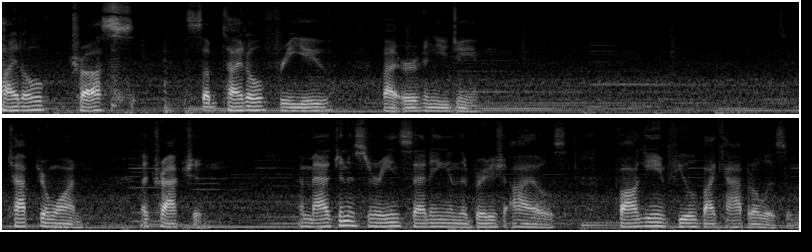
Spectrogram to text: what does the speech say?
Title Trust Subtitle For You by Irvin Eugene. Chapter 1 Attraction Imagine a serene setting in the British Isles, foggy and fueled by capitalism,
